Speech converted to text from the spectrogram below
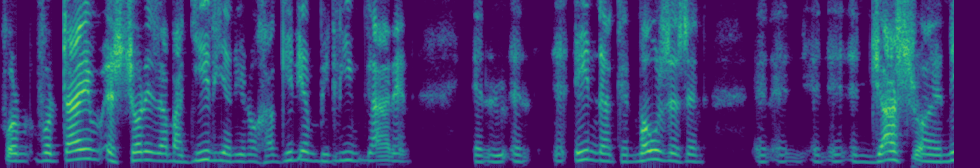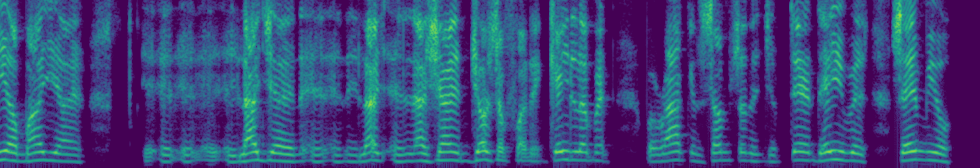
for for time is short about Gideon. You know how Gideon believed God and and, and, and Enoch and Moses and and, and, and, and Joshua and Nehemiah and, Elijah and, and, Elijah, Elijah and Joseph and Caleb and Barak and Samson and Jephthah, David, Samuel,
